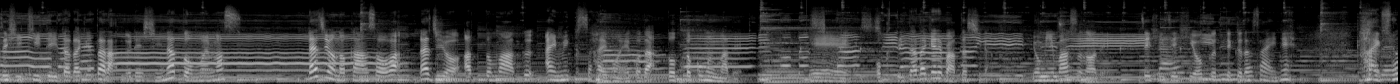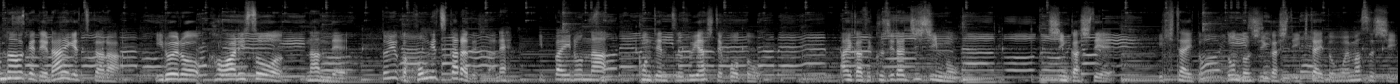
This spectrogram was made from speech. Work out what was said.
ぜひ聞いていただけたら嬉しいなと思います。ラジオの感想はラジオアットマーク iMix- エコダドットコムまで、えー送っていただければ私が読みますのでぜひぜひ送ってくださいね。はいそんなわけで来月からいろいろ変わりそうなんでというか今月からですかね。いっぱいいろんなコンテンツ増やしていこうと相風クジラ自身も進化していきたいとどんどん進化していきたいと思いますし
